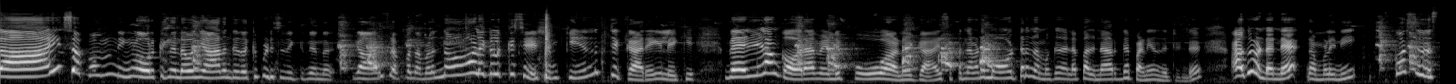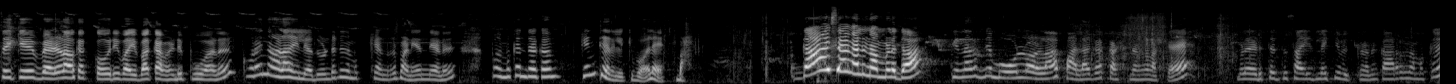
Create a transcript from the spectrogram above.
ഗായ്സ് അപ്പം നിങ്ങൾ ഓർക്കുന്നുണ്ടാവും ഞാൻ എന്ത് ഇതൊക്കെ പിടിച്ച് നിൽക്കുന്നതെന്ന് ഗായ്സ് അപ്പം നമ്മൾ നാളുകൾക്ക് ശേഷം കിണറ്റക്കരയിലേക്ക് വെള്ളം കോരാൻ വേണ്ടി പോവാണ് ഗായ്സ് അപ്പം നമ്മുടെ മോട്ടർ നമുക്ക് നല്ല പതിനാറിന്റെ പണി തന്നിട്ടുണ്ട്. അതുകൊണ്ട് തന്നെ നമ്മളിനി കുറച്ച് ദിവസത്തേക്ക് വെള്ളമൊക്കെ കോരി വൈബാക്കാൻ വേണ്ടി പോവാണ്. കുറേ നാളായില്ലേ അതുകൊണ്ട് തന്നെ നമുക്ക് കിണർ പണി തന്നെയാണ്. അപ്പോൾ നമുക്ക് എന്താക്കാം? കിണറ്റരയിലേക്ക് പോകാം അല്ലേ? ബാ. ഗായ്സ് അങ്ങനെ നമ്മളിതാ കിണറിന്റെ മുകളിലുള്ള പലക കഷ്ണങ്ങളൊക്കെ നമ്മൾ എടുത്തെടുത്ത് സൈഡിലേക്ക് വെക്കുകയാണ്. കാരണം നമുക്ക്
